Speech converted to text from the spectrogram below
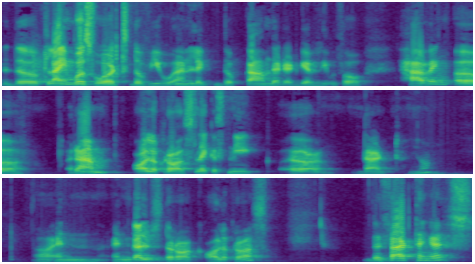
the climb was worth the view and like the calm that it gives you. So having a ramp all across like a sneak uh, that you know uh, and engulfs the rock all across. The sad thing is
